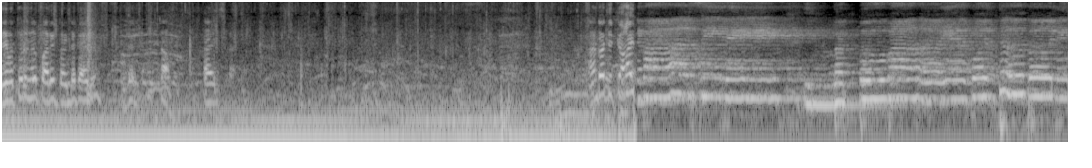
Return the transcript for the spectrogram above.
ദൈവത്തോട് നിങ്ങൾ പറയട്ടോ എന്റെ കാര്യം. ആണ്ടോ കായ് ഇമ്പപ്പൂവായ കൊത്തുപോലെ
